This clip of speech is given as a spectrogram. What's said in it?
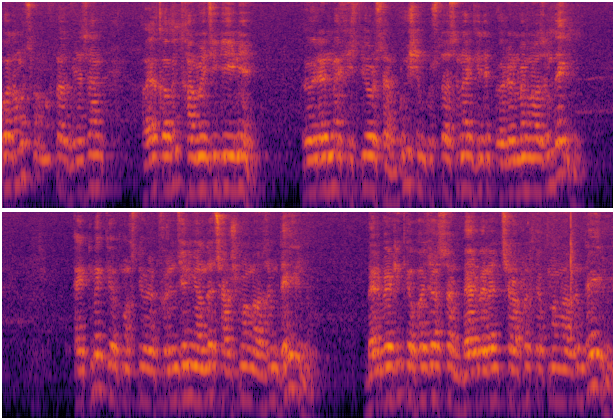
O adama sormak lazım. Ya sen ayakkabı tamirciliğini öğrenmek istiyorsan bu işin ustasına gidip öğrenmen lazım değil mi? Ekmek yapmak istiyorsan fırıncının yanında çalışman lazım değil mi? Berberlik yapacaksan berbere çıraklık yapman lazım değil mi?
